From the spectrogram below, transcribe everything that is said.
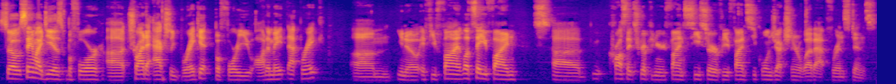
so same idea as before. Uh, try to actually break it before you automate that break. Um, you know, if you find, let's say you find uh, cross-site scripting, or you find CSRF, you find SQL injection in a web app, for instance,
